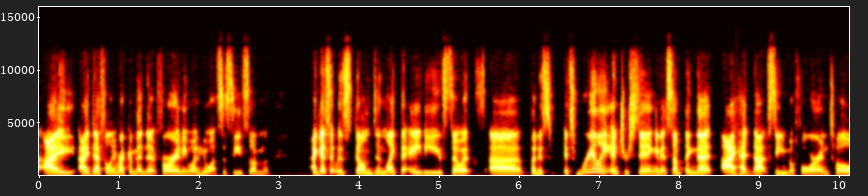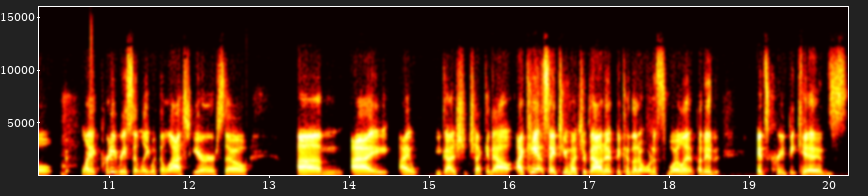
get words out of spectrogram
I I definitely recommend it for anyone who wants to see some. I guess it was filmed in like the 80s, so it's uh, but it's it's really interesting, and it's something that I had not seen before until like pretty recently, within the last year or so. Um, I I you guys should check it out. I can't say too much about it because I don't want to spoil it, but it it's creepy kids,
